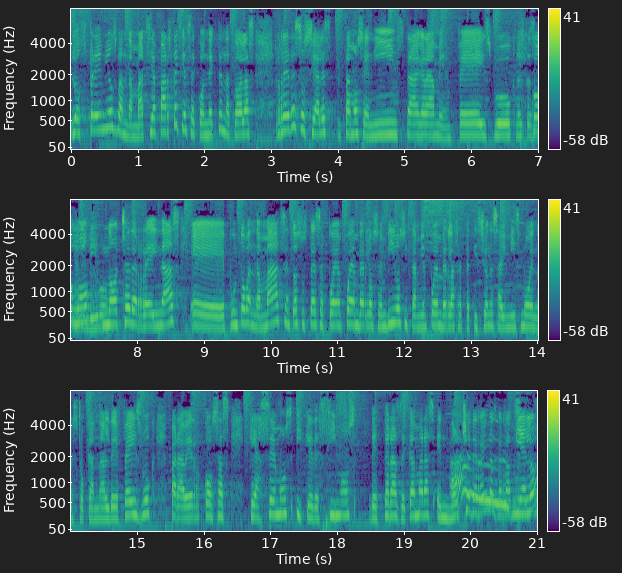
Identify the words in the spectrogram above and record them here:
los premios Banda Max y aparte que se conecten a todas las redes sociales, estamos en Instagram, en Facebook, Señal como en vivo. Noche de Reinas, eh, punto Bandamax. Entonces ustedes se pueden, pueden ver los en vivos y también pueden ver las repeticiones ahí mismo en nuestro canal de Facebook para ver cosas que hacemos y que decimos detrás de cámaras en Noche de Reinas, ¿verdad, Mielo?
